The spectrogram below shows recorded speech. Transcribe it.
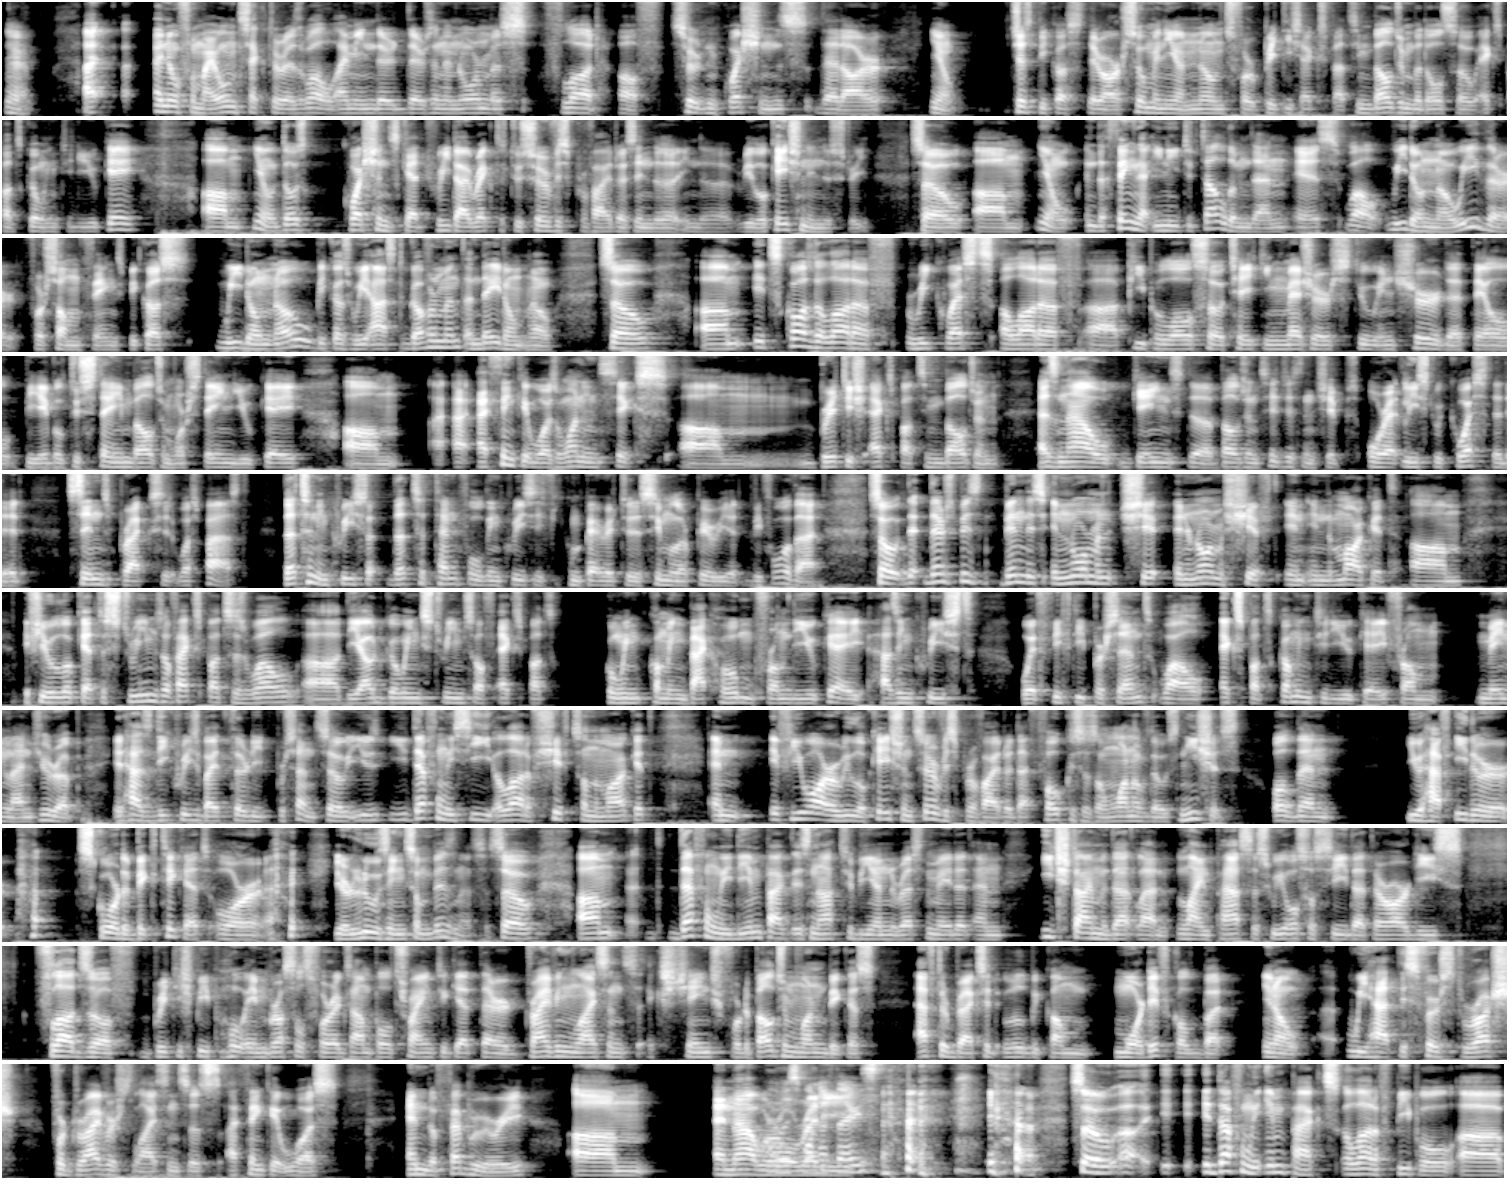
Yeah. I, I know from my own sector as well. I mean, there, there's an enormous flood of certain questions that are, you know, just because there are so many unknowns for British expats in Belgium, but also expats going to the UK, um, you know, those questions get redirected to service providers in the in the relocation industry. So, um, you know, and the thing that you need to tell them then is, well, we don't know either for some things because we don't know because we asked the government and they don't know. So um, it's caused a lot of requests, a lot of uh, people also taking measures to ensure that they'll be able to stay in Belgium or stay in UK. Um, I, I, think it was one in six um, British expats in Belgium has now gained the Belgian citizenship or at least requested it since Brexit was passed. That's an increase that's a tenfold increase if you compare it to a similar period before that. So th- there's been this enormous shift enormous shift in in the market. Um, if you look at the streams of expats as well uh, the outgoing streams of expats going coming back home from the UK has increased with 50% while expats coming to the UK from mainland Europe, it has decreased by 30%. So you, you definitely see a lot of shifts on the market. And if you are a relocation service provider that focuses on one of those niches, well, then you have either scored a big ticket or you're losing some business. So um, definitely the impact is not to be underestimated. And each time that line passes, we also see that there are these floods of British people in Brussels, for example, trying to get their driving license exchanged for the Belgian one because after Brexit it will become more difficult. But you know, we had this first rush for driver's licenses. I think it was end of February. Um, and now we're already yeah so uh, it, it, definitely impacts a lot of people uh,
